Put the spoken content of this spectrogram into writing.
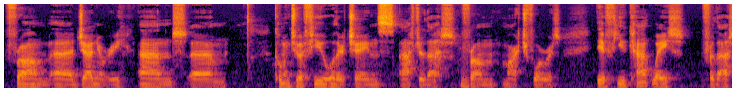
from uh, January and um, coming to a few other chains after that mm. from March forward. If you can't wait for that,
